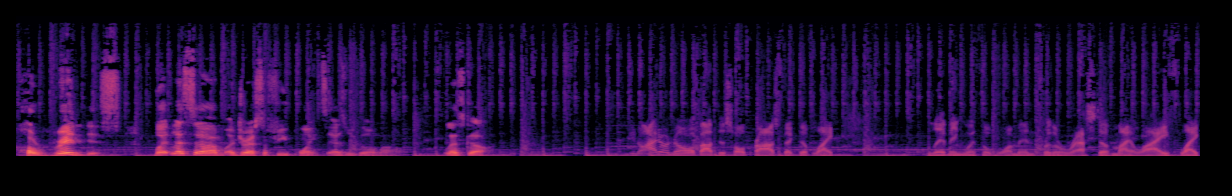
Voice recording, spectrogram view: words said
horrendous. But let's um address a few points as we go along. Let's go. You know, I don't know about this whole prospect of like living with a woman for the rest of my life. Like,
